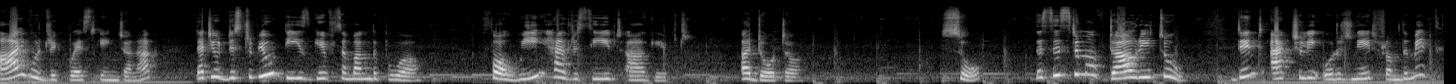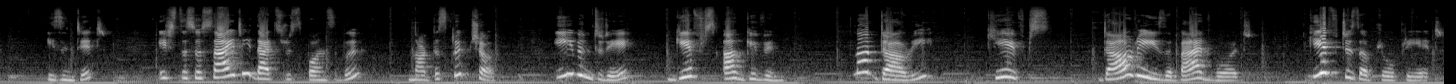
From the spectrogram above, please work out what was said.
I would request King Janak that you distribute these gifts among the poor, for we have received our gift, a daughter. So, the system of dowry too didn't actually originate from the myth, isn't it? It's the society that's responsible, not the scripture. Even today, gifts are given, not dowry, gifts. Dowry is a bad word. Gift is appropriate.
